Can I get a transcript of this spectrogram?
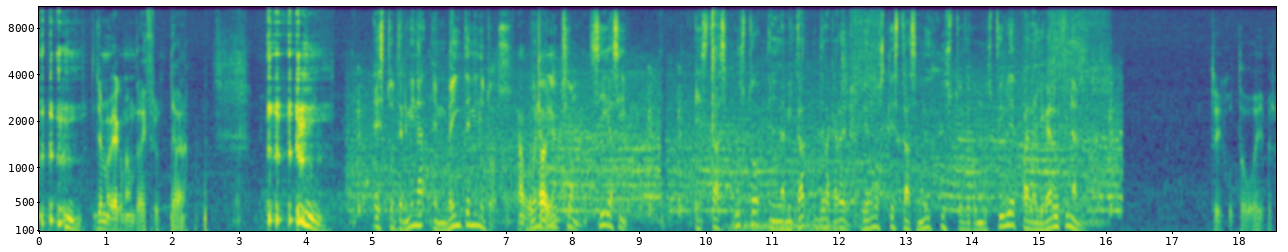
Yo me voy a comer un drive-thru, ya verás. Esto termina en 20 minutos. Ah, pues Buena conducción. Sigue así. Estás justo en la mitad de la carrera. Vemos que estás muy justo de combustible para llegar al final. Sí, justo voy, pero.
